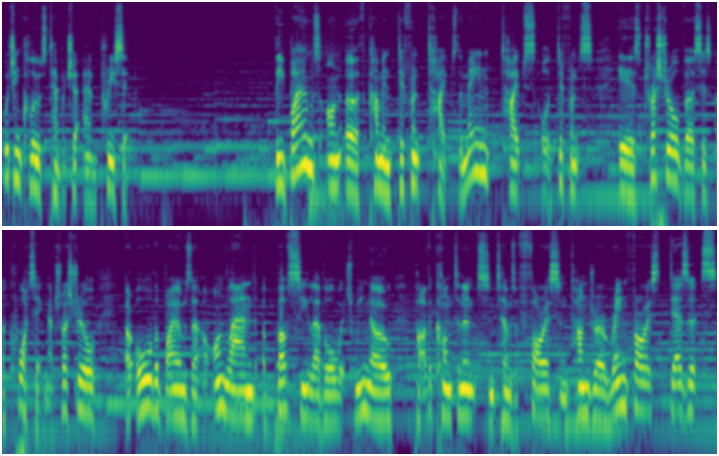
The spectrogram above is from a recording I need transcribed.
which includes temperature and precip. The biomes on Earth come in different types. The main types or difference is terrestrial versus aquatic. Now, terrestrial are all the biomes that are on land above sea level, which we know part of the continents in terms of forests and tundra, rainforests, deserts,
